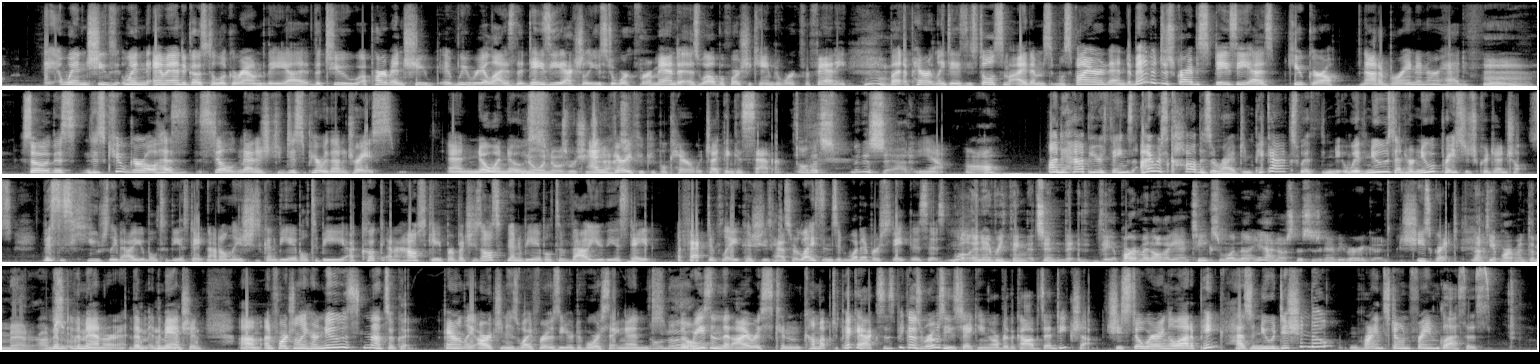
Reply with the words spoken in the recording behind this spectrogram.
when she when Amanda goes to look around the uh, the two apartments, she we realize that Daisy actually used to work for Amanda as well before she came to work for Fanny. But apparently Daisy stole some items and was fired, and Amanda describes Daisy as cute girl, not a brain in her head. So this this cute girl has still managed to disappear without a trace, and no one knows. No one knows where she's and at. very few people care, which I think is sadder. Oh, that's that is sad. Yeah. Oh, On to happier things, Iris Cobb has arrived in Pickaxe with with news and her new appraiser's credentials. This is hugely valuable to the estate. Not only is she going to be able to be a cook and a housekeeper, but she's also going to be able to value the estate effectively because she has her license in whatever state this is. well, and everything that's in the, the apartment, all the antiques and whatnot. Yeah, no, so this is going to be very good. She's great. Not the apartment, the manor. I'm The, sorry. the manor, the, the mansion. Um, unfortunately, her news not so good. Apparently, Arch and his wife Rosie are divorcing, and Oh, no. the reason that Iris can come up to Pickaxe is because Rosie's taking over the Cobb's antique shop. She's still wearing a lot of pink, has a new addition though rhinestone frame glasses.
